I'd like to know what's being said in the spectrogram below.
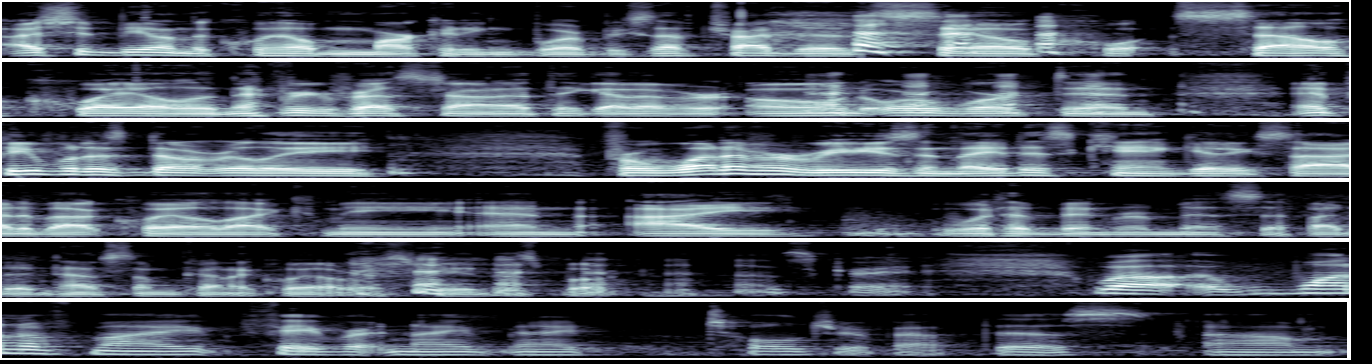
I should be on the quail marketing board because I've tried to sell qu- sell quail in every restaurant I think I've ever owned or worked in, and people just don't really, for whatever reason, they just can't get excited about quail like me. And I would have been remiss if I didn't have some kind of quail recipe in this book. That's great. Well, one of my favorite, and I, and I told you about this. Um,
